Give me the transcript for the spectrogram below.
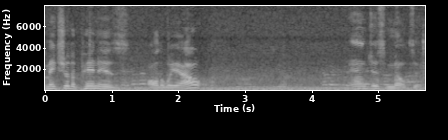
Make sure the pin is all the way out and just melt it.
